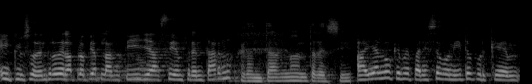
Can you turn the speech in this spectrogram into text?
incluso dentro de la propia plantilla, así enfrentarnos. Enfrentarnos entre sí. Hay algo que me parece bonito porque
